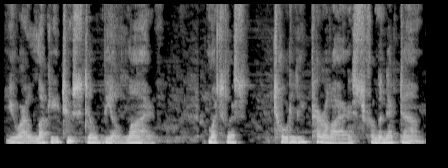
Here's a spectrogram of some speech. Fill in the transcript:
you are lucky to still be alive, much less totally paralyzed from the neck down.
